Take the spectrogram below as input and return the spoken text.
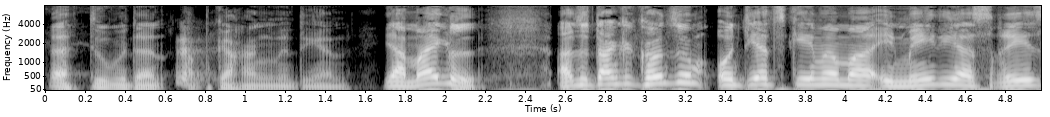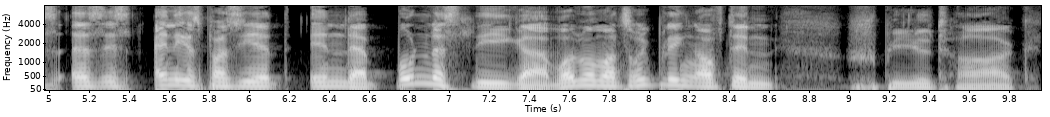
du mit deinen abgehangenen Dingern. Ja, Michael. Also danke Konsum. Und jetzt gehen wir mal in Medias Res. Es ist einiges passiert in der Bundesliga. Wollen wir mal zurückblicken auf den Spieltag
